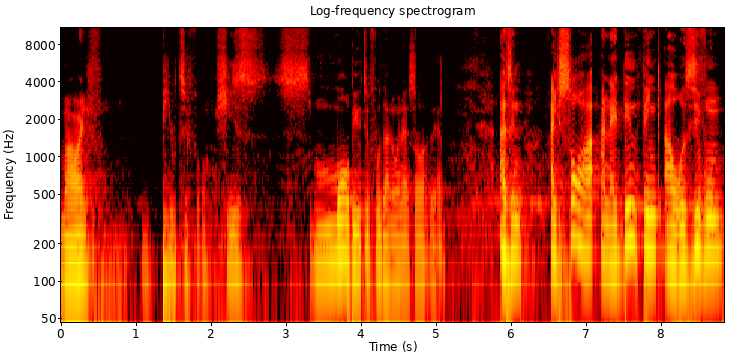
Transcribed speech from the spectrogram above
my wife, beautiful. She's more beautiful than when I saw her then. As in, I saw her and I didn't think I was even,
